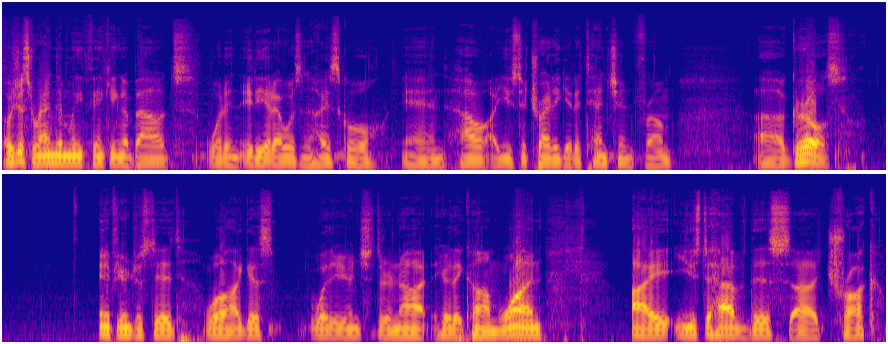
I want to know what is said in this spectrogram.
I was just randomly thinking about what an idiot I was in high school and how I used to try to get attention from uh, girls and if you're interested, well, I guess whether you're interested or not, here they come. One, I used to have this uh, truck,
